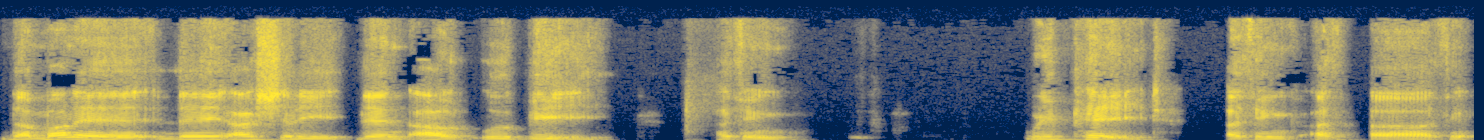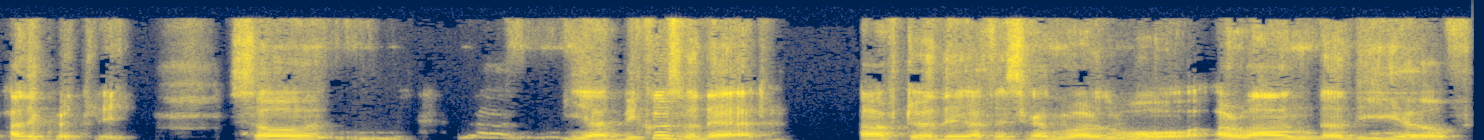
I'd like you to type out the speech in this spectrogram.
the money they actually lend out will be, I think, repaid. I think uh, uh I think adequately. So yeah, because of that, after the, Second World War, around the year of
